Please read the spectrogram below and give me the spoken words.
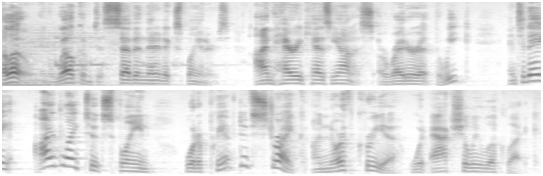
Hello, and welcome to 7 Minute Explainers. I'm Harry Kazianis, a writer at The Week, and today I'd like to explain what a preemptive strike on North Korea would actually look like.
